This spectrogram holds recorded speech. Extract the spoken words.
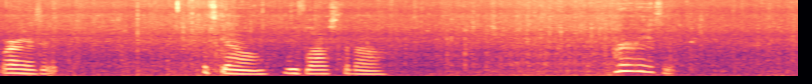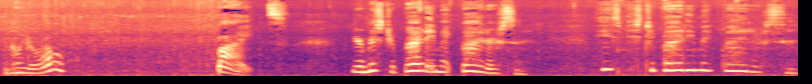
Where is it? It's gone. We've lost the ball. Where is it? No, you're old. Bites. You're Mr. Buddy McBiterson. He's Mr. Buddy McBiterson.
